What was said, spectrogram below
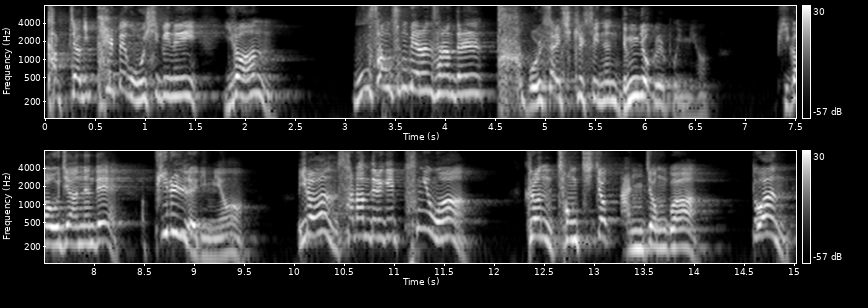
갑자기 850인의 이런 우상 숭배하는 사람들을 다 몰살시킬 수 있는 능력을 보이며 비가 오지 않는데 비를 내리며 이런 사람들에게 풍요와 그런 정치적 안정과 또한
